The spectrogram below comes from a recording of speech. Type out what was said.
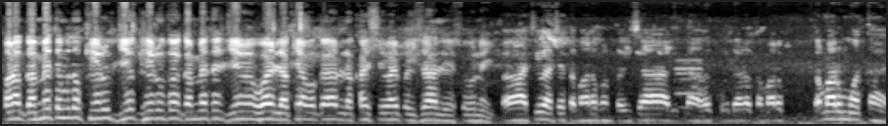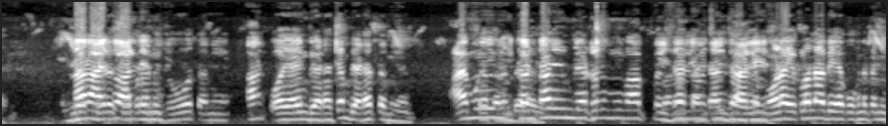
પણ ગમે તે તો ખેડૂત જે ખેડૂત હોય ગમે તે જે હોય લખ્યા વગર લખાય સિવાય પૈસા લેશો નહીં. સાચી વાત છે. તમારો પણ પૈસા રીતના હવે કોઈ દાડો તમારો તમારું મત થાય. ના, ના, એ તો હાલ જુઓ તમે. હા. આવીને બેઠા કેમ બેઠા તમે એમ. આ હું એવી કંટાળીને બેઠો ને હું આ પૈસા લેવા છે ચાલી મોણો એકલો ના બે કોકને તમે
